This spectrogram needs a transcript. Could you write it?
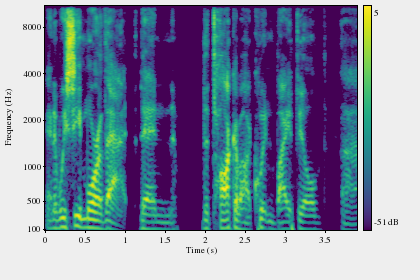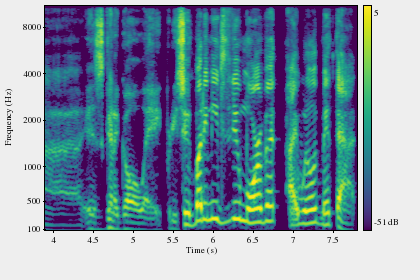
And if we see more of that, then the talk about Quinton Byfield uh, is going to go away pretty soon. But he needs to do more of it. I will admit that.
